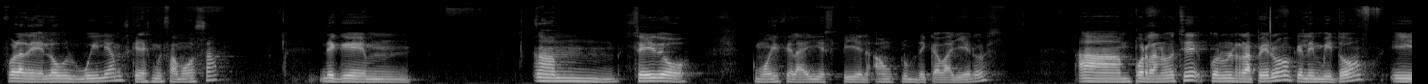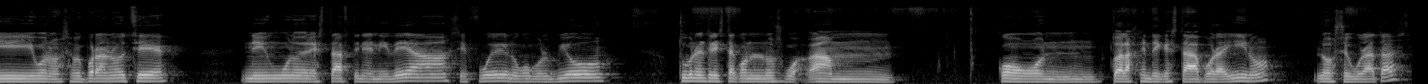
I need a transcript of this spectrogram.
fue la de Lowell Williams, que es muy famosa, de que se ha ido, como dice la ESPN, a un club de caballeros por la noche con un rapero que le invitó y bueno, se fue por la noche, ninguno del staff tenía ni idea, se fue, luego volvió, tuvo una entrevista con los con toda la gente que está por ahí, ¿no? Los seguratas.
